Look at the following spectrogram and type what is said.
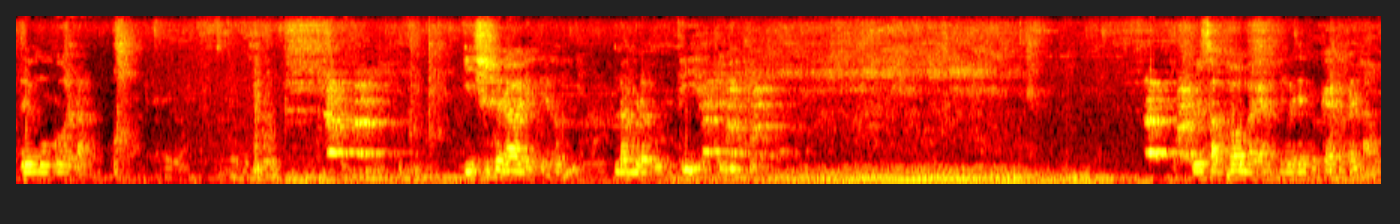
ഇത് മൂക്കുകൊണ്ടാണ്. ഈശ്വരാനുഗ്രഹം നമ്മുടെ ബുദ്ധിയെ തെളിയിക്കും. ഒരു സംഭവം പറയാം. നിങ്ങൾ ചിലപ്പോൾ കേട്ടിട്ടുണ്ടാവും.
